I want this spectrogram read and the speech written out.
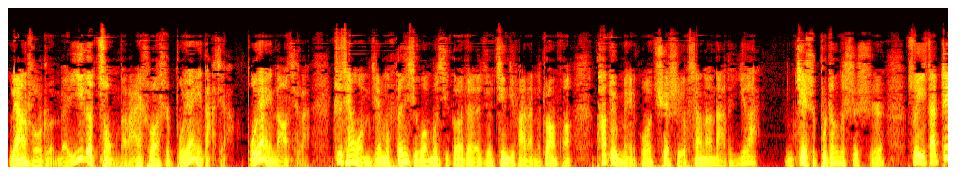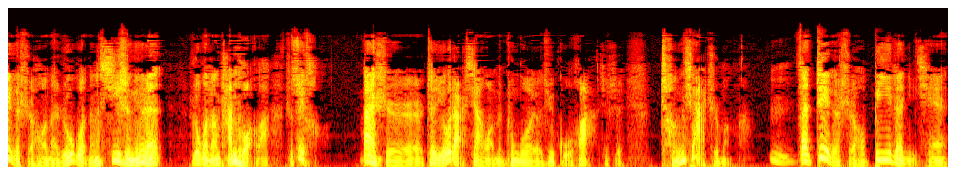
两手准备，一个总的来说是不愿意打架。不愿意闹起来。之前我们节目分析过墨西哥的就经济发展的状况，它对美国确实有相当大的依赖，这是不争的事实。所以在这个时候呢，如果能息事宁人，如果能谈妥了，是最好。但是这有点像我们中国有句古话，就是“城下之盟”啊。嗯，在这个时候逼着你签，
